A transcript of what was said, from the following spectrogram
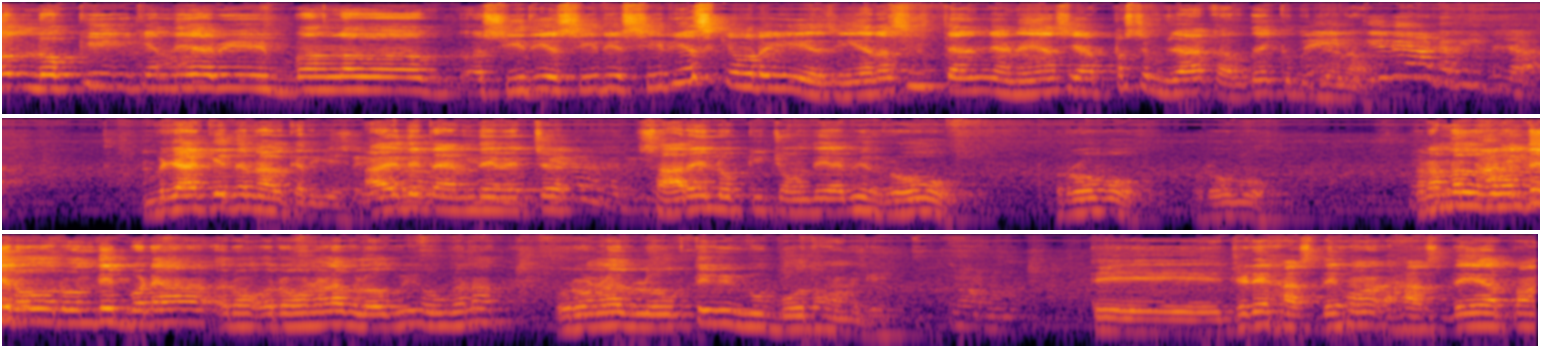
ਉਹ ਲੋਕੀ ਕਹਿੰਦੇ ਆ ਵੀ ਮਤਲਬ ਸੀਰੀਅਸ ਸੀਰੀਅਸ ਸੀਰੀਅਸ ਕਿਉਂ ਰਹੀਏ ਅਸੀਂ ਯਾਰ? ਅਸੀਂ ਤਿੰਨ ਜਣੇ ਆ ਅਸੀਂ ਆਪਸ ਵਿੱਚ ਮਜ਼ਾਕ ਕਰਦੇ ਇੱਕ ਦੂਜੇ ਨਾਲ। ਕਿਹਦੇ ਨਾਲ ਕਰੀਏ ਬਾਜ਼ਾਰ ਮਜ਼ਾਕ ਕਿਹਦੇ ਨਾਲ ਕਰੀਏ? ਅੱਜ ਦੇ ਟਾਈਮ ਦੇ ਵਿੱਚ ਸਾਰੇ ਲੋਕੀ ਚਾਹੁੰਦੇ ਆ ਵੀ ਰੋ ਰੋਵੋ ਰੋਵੋ। ਰਮਲ ਰੋਂਦੇ ਰੋ ਰੋਂਦੇ ਬੜਾ ਰੋ- ਰੋਣ ਵਾਲਾ ਵਲੌਗ ਵੀ ਹੋਊਗਾ ਨਾ। ਰੋਣ ਵਾਲਾ ਵਲੌਗ ਤੇ ਵੀ ਵਿਊ ਬਹੁਤ ਹੋਣਗੇ। ਤੇ ਜਿਹੜੇ ਹੱਸਦੇ ਹੋਣ ਹੱਸਦੇ ਆਪਾਂ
